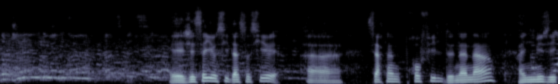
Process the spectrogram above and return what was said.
Donc je vais vous demander un petit peu de Et j'essaye aussi d'associer certains profils de nana à une musique.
